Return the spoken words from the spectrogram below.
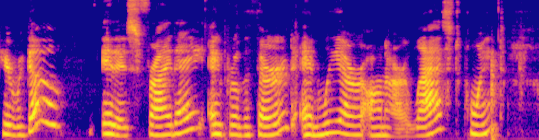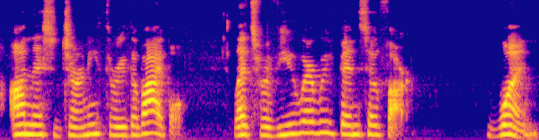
Here we go. It is Friday, April the 3rd, and we are on our last point on this journey through the Bible. Let's review where we've been so far. 1.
